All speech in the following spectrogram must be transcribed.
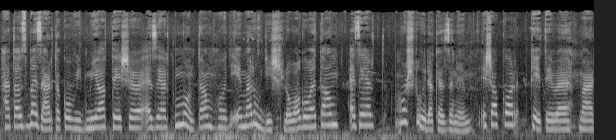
hát az bezárt a Covid miatt, és ezért mondtam, hogy én már úgy is lovagoltam, ezért most újra kezdeném. És akkor két éve már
